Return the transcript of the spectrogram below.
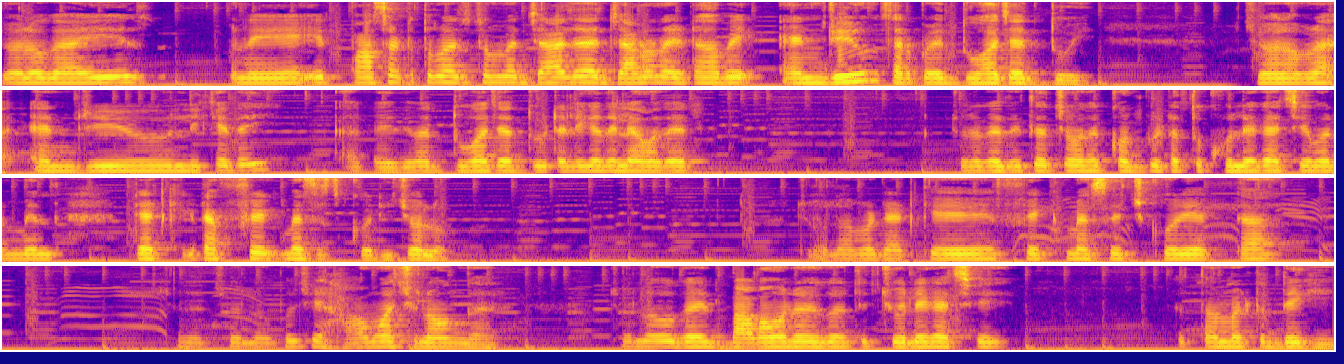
চলো গাইজ মানে এর পাসওয়ার্ডটা তোমরা তোমরা যা যা জানো না, এটা হবে অ্যান্ড্রিউ তারপরে দু হাজার দুই। চলো, আমরা অ্যান্ড্রিউ লিখে দিই। আর গাইজ এবার দু হাজার দুইটা লিখে দিলে আমাদের চলো গাইজ দেখতে পাচ্ছ আমাদের কম্পিউটার তো খুলে গেছে, এবার মেল ড্যাডকে একটা ফেক মেসেজ করি, চলো। চলো, আমরা ড্যাডকে ফেক মেসেজ করি একটা। চলো, বলছি হাউ মাছ লঙ্গার চলো গাইজ বাবা মনে হয় চলে গেছে। তো আমরা একটু দেখি।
